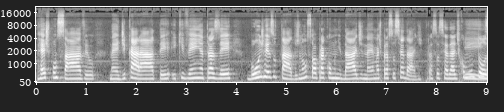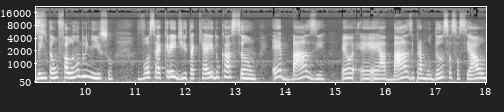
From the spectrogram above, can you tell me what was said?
responsável, né, de caráter e que venha trazer bons resultados, não só para a comunidade, né, mas para a sociedade. Para a sociedade como Isso. um todo. Então, falando nisso, você acredita que a educação é base é, é, é a base para a mudança social?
